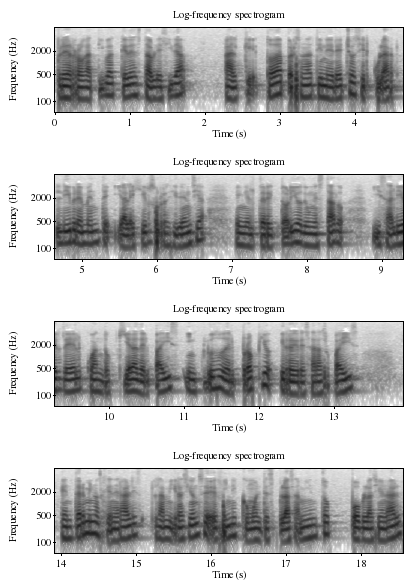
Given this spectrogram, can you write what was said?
prerrogativa queda establecida al que toda persona tiene derecho a circular libremente y a elegir su residencia en el territorio de un Estado y salir de él cuando quiera del país, incluso del propio, y regresar a su país. En términos generales, la migración se define como el desplazamiento poblacional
